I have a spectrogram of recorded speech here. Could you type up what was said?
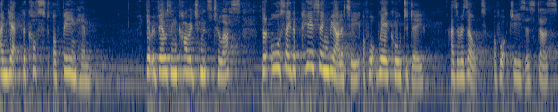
and yet the cost of being him. It reveals encouragements to us, but also the piercing reality of what we're called to do as a result of what Jesus does.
